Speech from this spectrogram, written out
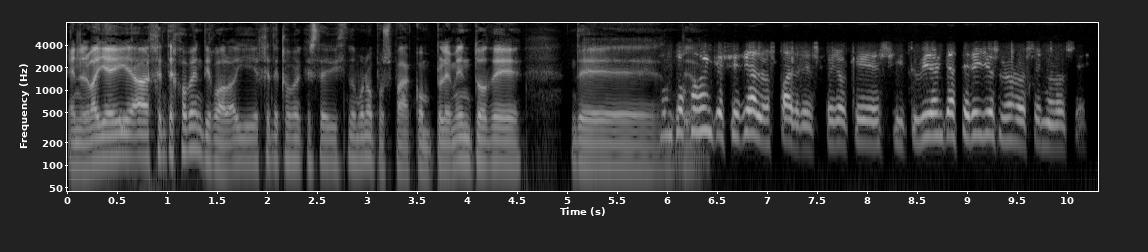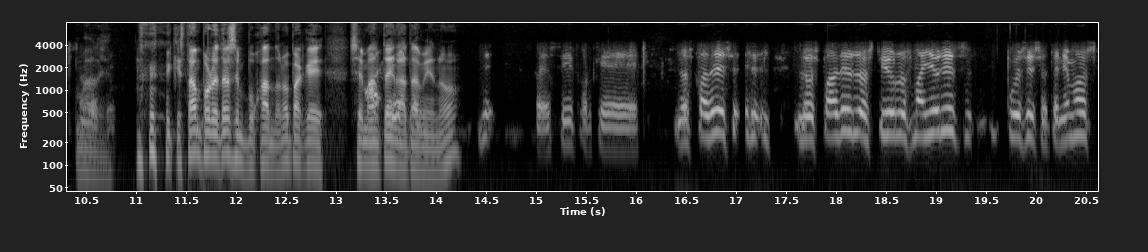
En el valle hay gente joven, digo, hay gente joven que esté diciendo, bueno, pues para complemento de... de joven que sigue a los padres, pero que si tuvieran que hacer ellos, no lo sé, no lo sé. que están por detrás empujando, ¿no? Para que se ah, mantenga también, ¿no? Pues sí, porque los padres, los padres, los tíos, los mayores, pues eso, tenemos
